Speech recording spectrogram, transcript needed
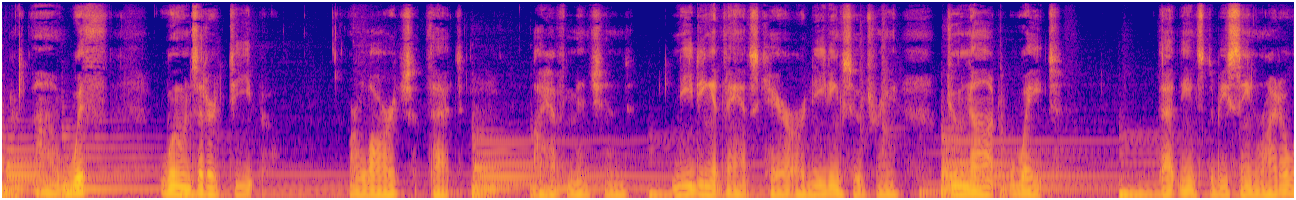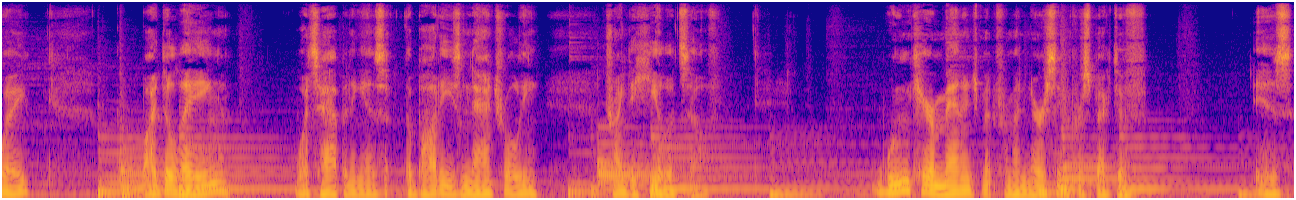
Uh, with wounds that are deep or large that I have mentioned, needing advanced care or needing suturing, do not wait. That needs to be seen right away. By delaying, what's happening is the body's naturally trying to heal itself. Wound care management from a nursing perspective is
